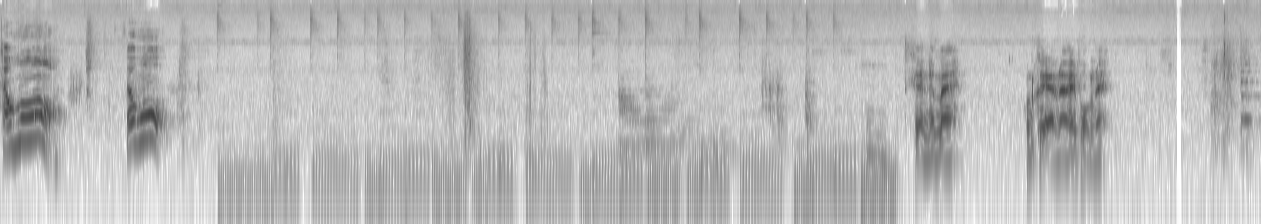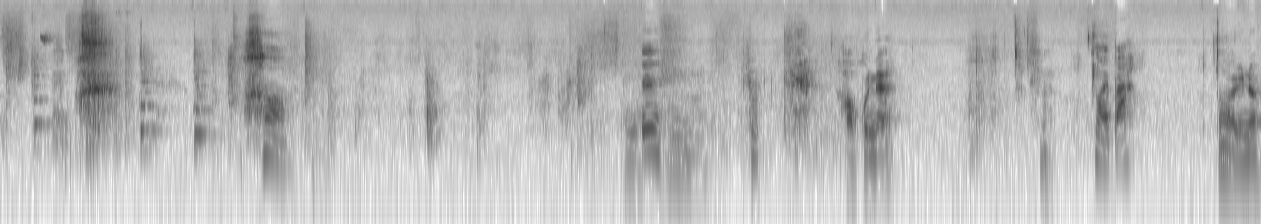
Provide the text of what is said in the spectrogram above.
เต้าหู้ เต้าหู้ เขินทำไม คุณเคยอาบน้ำให้ผมนะฮะ ขอบคุณนะลอยปะอร่อยดีเนอะ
